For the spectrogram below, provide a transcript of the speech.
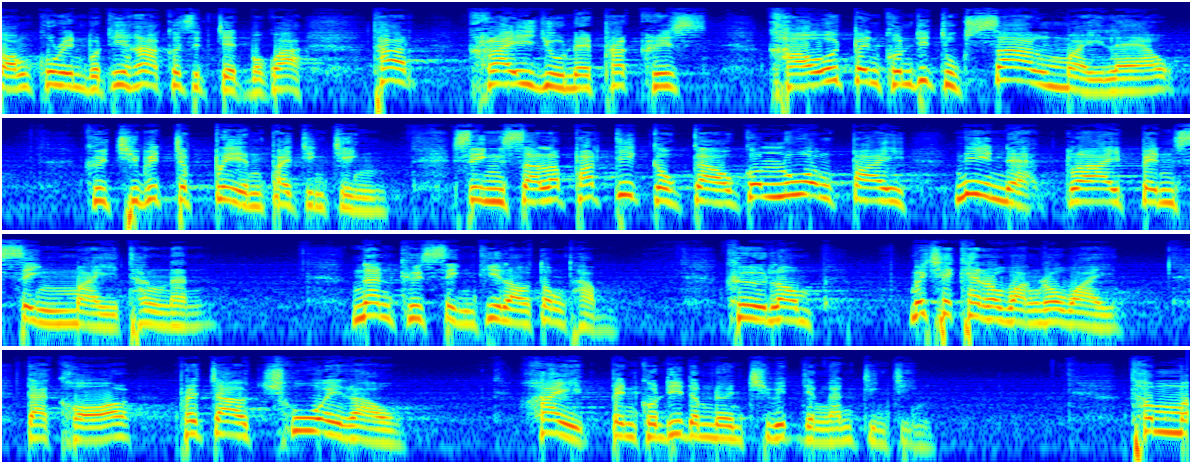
สองโครินธ์บทที่5ข้อ17 บอกว่า ถ้าใครอยู่ในพระคริสต์เขาเป็นคนที่ถูกสร้างใหม่แล้ว คือชีวิตจะเปลี่ยนไปจริง ๆ สิ่งสารพัดที่เก่าๆก็ล่วงไป นี่แน่กลายเป็นสิ่งใหม่ทั้งนั้น นั่นคือสิ่งที่เราต้องทำ คือเราไม่ใช่แค่ระวังระวัย แต่ขอพระเจ้าช่วยเราให้เป็นคนที่ดำเนินชีวิตอย่างนั้นจริง ๆทำไม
